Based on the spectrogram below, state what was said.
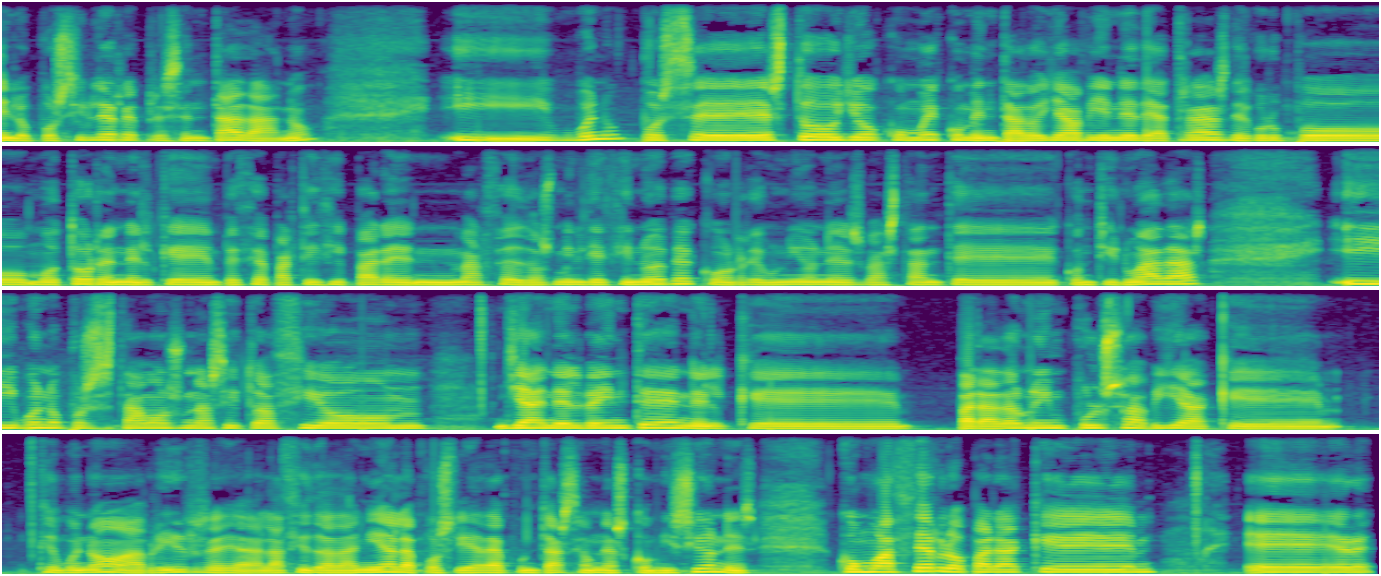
en lo posible representada, ¿no? Y bueno, pues eh, esto yo, como he comentado ya, viene de atrás del grupo motor en el que empecé a participar en marzo de 2019 con reuniones bastante continuadas. Y bueno, pues estábamos en una situación ya en el 20 en el que para dar un impulso había que que bueno, abrir a la ciudadanía la posibilidad de apuntarse a unas comisiones. ¿Cómo hacerlo para que eh,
